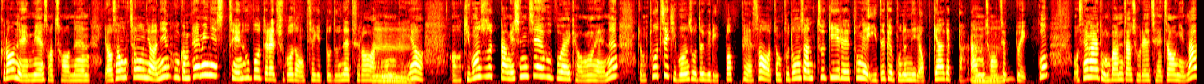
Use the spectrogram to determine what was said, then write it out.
그런 의미에서 저는 여성 청년인 혹은 페미니스트인 후보들의 주거 정책이 또 눈에 들어왔는데요. 음. 어, 기본소득당의 신지혜 후보의 경우에는 좀 토지 기본소득을 입법해서 좀 부동산 투기를 통해 이득을 보는 일이 없게 하겠다라는 음. 정책도 있고 뭐 생활 동반자 조례 제정이나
